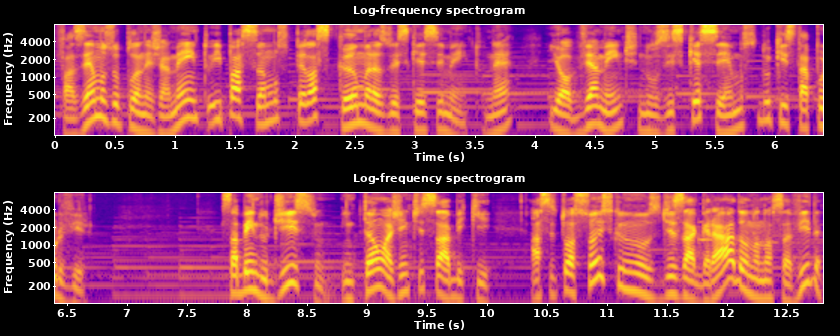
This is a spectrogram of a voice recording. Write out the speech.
fazemos o planejamento e passamos pelas câmaras do esquecimento, né? E obviamente nos esquecemos do que está por vir. Sabendo disso, então a gente sabe que as situações que nos desagradam na nossa vida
